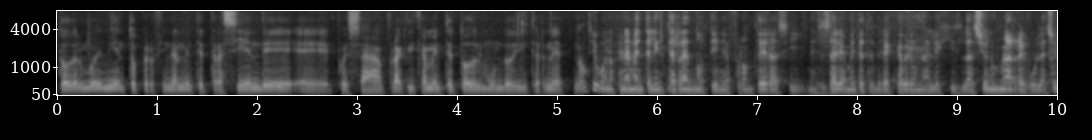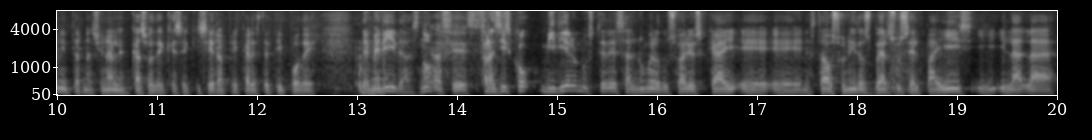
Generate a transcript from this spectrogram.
todo el movimiento, pero finalmente trasciende eh, pues a prácticamente todo el mundo de Internet, ¿no? Sí, bueno, finalmente el Internet no tiene fronteras y necesariamente tendría que haber una legislación, una regulación internacional en caso de que se quisiera aplicar este tipo de, de medidas, ¿no? Así es. Francisco, ¿midieron ustedes al número de usuarios que hay eh, eh, en Estados Unidos versus el país y, y la- la-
